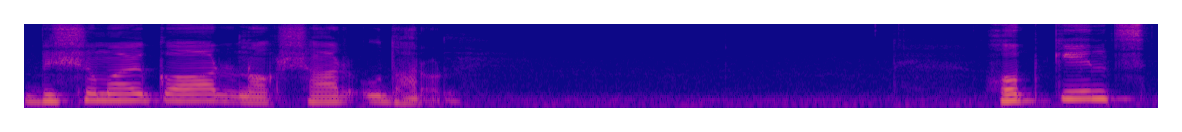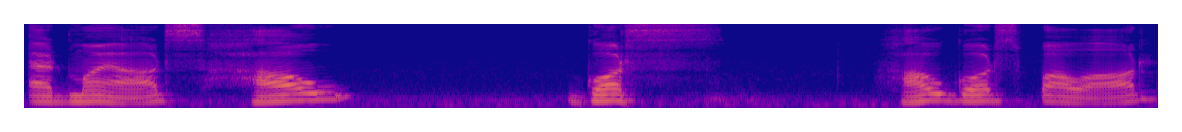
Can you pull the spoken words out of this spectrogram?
বিস্ময়কর নকশার উদাহরণ। Hopkins admires how God's how God's power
